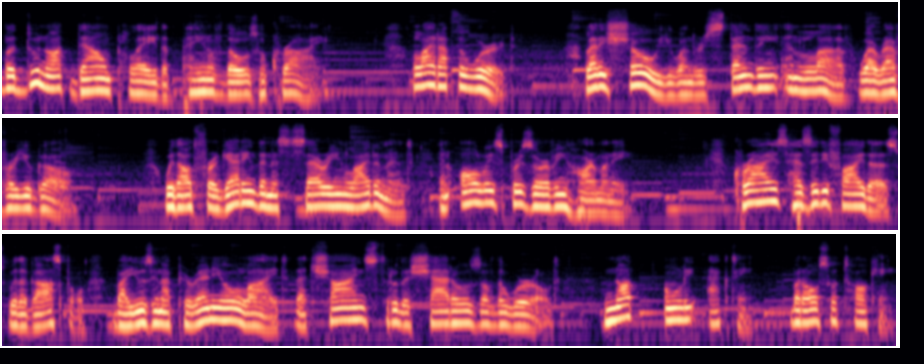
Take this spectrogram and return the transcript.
but do not downplay the pain of those who cry. Light up the word. Let it show you understanding and love wherever you go, without forgetting the necessary enlightenment and always preserving harmony. Christ has edified us with the gospel by using a perennial light that shines through the shadows of the world, not only acting, but also talking.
